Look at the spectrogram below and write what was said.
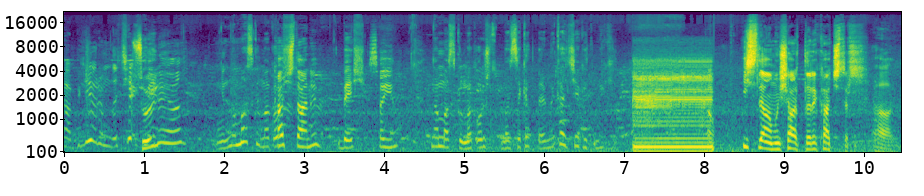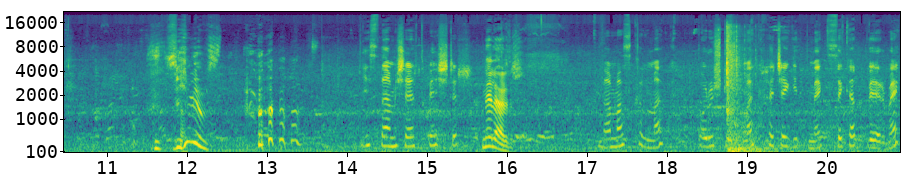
Ya biliyorum da çek. Söyle ya. Namaz kılmak, Kaç tane? 5. Sayın. Namaz kılmak, oruç tutmak, zekat vermek, hacca gitmek. İslam'ın şartları kaçtır? Abi. Bilmiyor musun? İslam şart 5'tir. Nelerdir? Namaz kılmak, oruç tutmak, hacca gitmek, zekat vermek,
